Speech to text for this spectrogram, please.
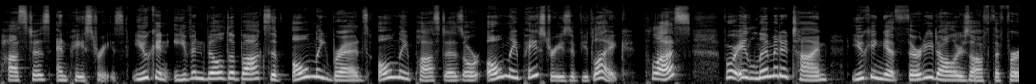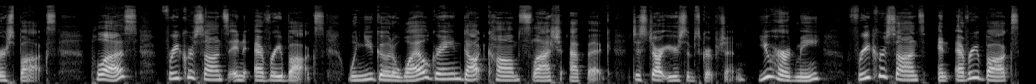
pastas, and pastries. You can even build a box of only breads, only pastas, or only pastries if you'd like. Plus, for a limited time, you can get $30 off the first box, plus free croissants in every box when you go to wildgrain.com slash epic to start your subscription. You heard me, free croissants in every box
